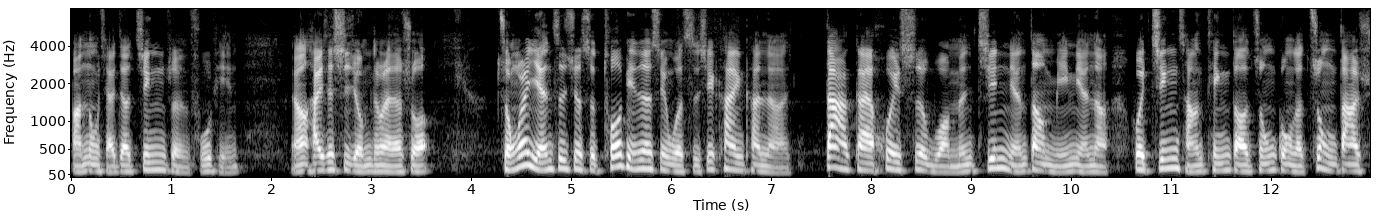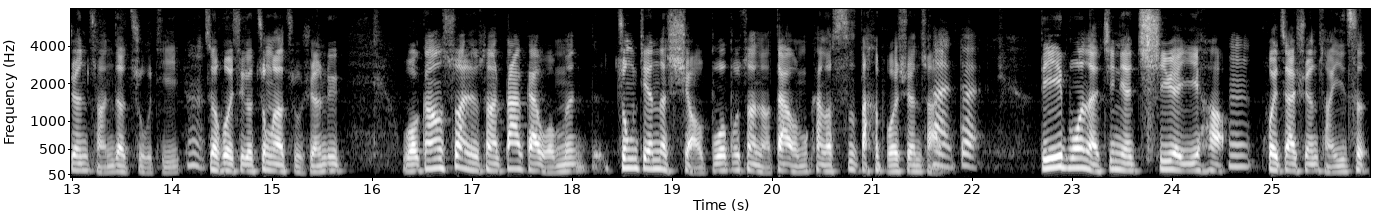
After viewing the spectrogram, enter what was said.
把它弄起来叫精准扶贫。然后还有一些细节，我们等会再说。总而言之，就是脱贫这事情，我仔细看一看呢。大概会是我们今年到明年呢，会经常听到中共的重大宣传的主题，这会是一个重要主旋律。我刚刚算了算，大概我们中间的小波不算了，大概我们看到四大波宣传。对，第一波呢，今年七月一号，嗯，会再宣传一次。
